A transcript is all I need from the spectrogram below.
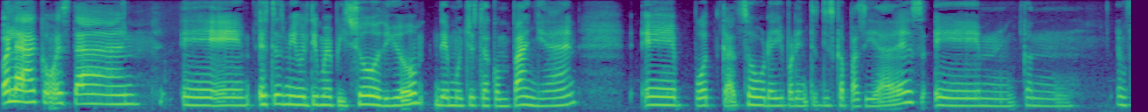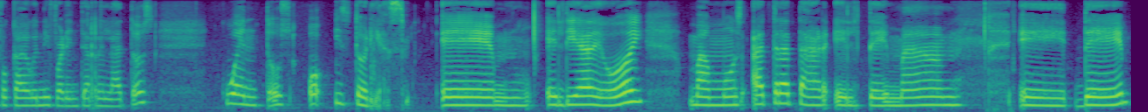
Hola, ¿cómo están? Eh, este es mi último episodio de Muchos te acompañan, eh, podcast sobre diferentes discapacidades, em, enfocado en diferentes relatos, cuentos o historias. Em, el día de hoy vamos a tratar el tema eh, de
